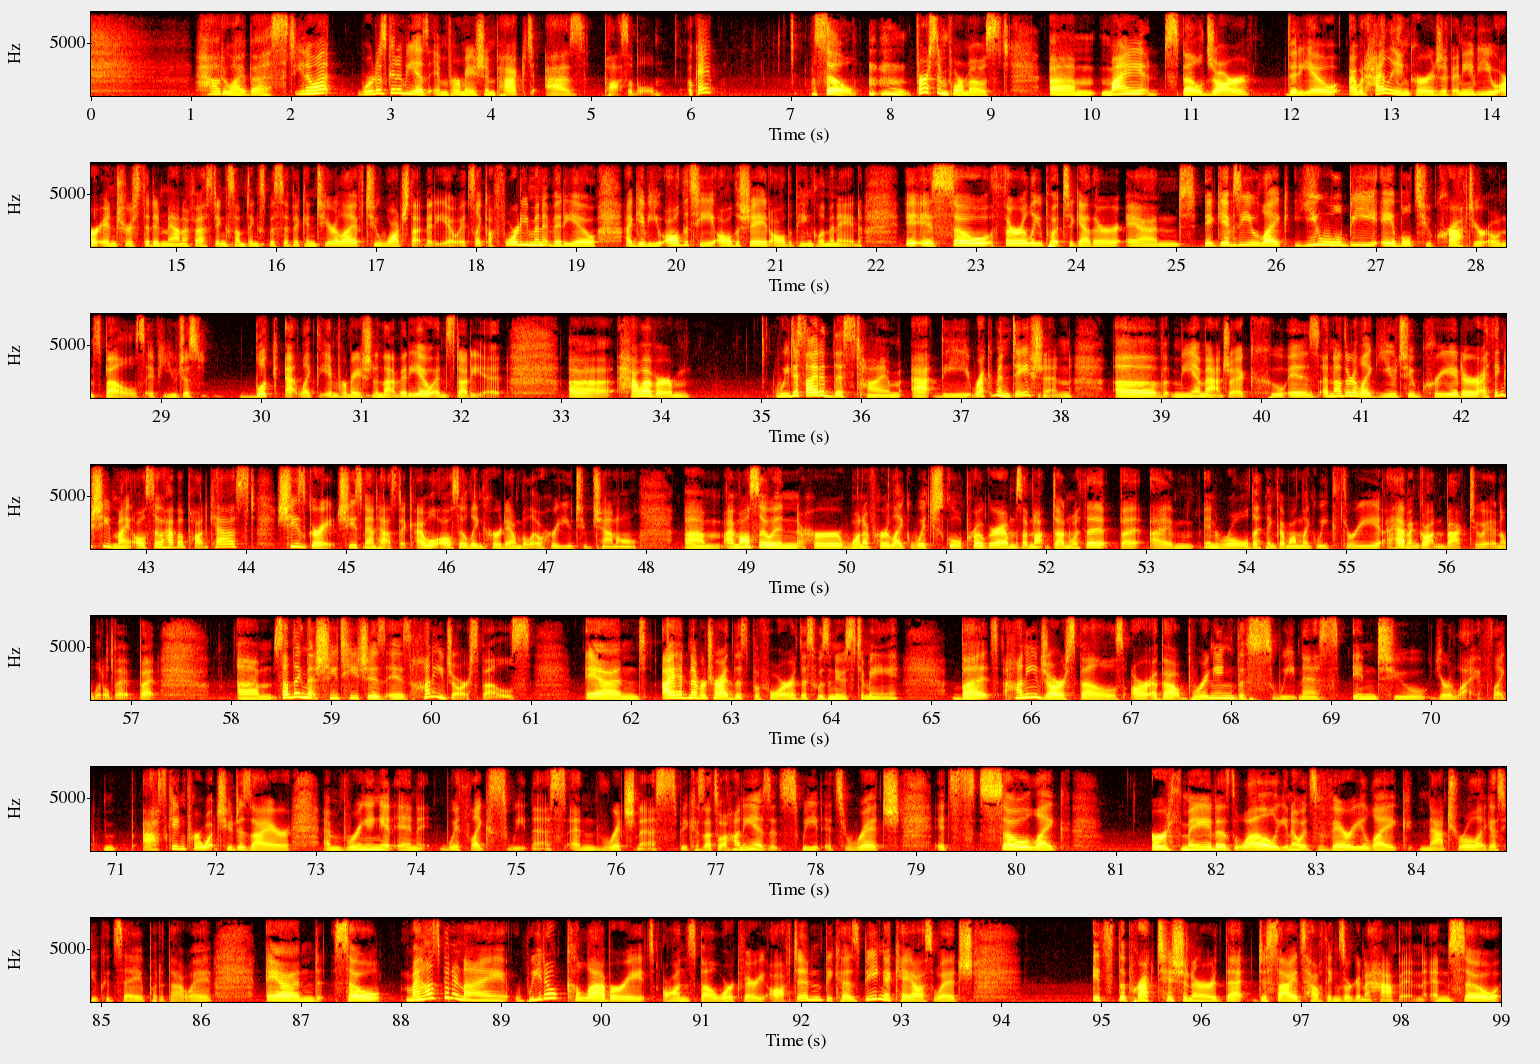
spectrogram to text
how do I best? You know what? We're just going to be as information packed as possible. Okay. So, first and foremost, um, my spell jar video, I would highly encourage if any of you are interested in manifesting something specific into your life to watch that video. It's like a 40 minute video. I give you all the tea, all the shade, all the pink lemonade. It is so thoroughly put together and it gives you like, you will be able to craft your own spells if you just look at like the information in that video and study it. Uh, however, we decided this time at the recommendation of Mia Magic, who is another like YouTube creator. I think she might also have a podcast. She's great. She's fantastic. I will also link her down below her YouTube channel. Um, I'm also in her one of her like witch school programs. I'm not done with it, but I'm enrolled. I think I'm on like week three. I haven't gotten back to it in a little bit, but um, something that she teaches is honey jar spells. And I had never tried this before. This was news to me. But honey jar spells are about bringing the sweetness into your life, like asking for what you desire and bringing it in with like sweetness and richness, because that's what honey is. It's sweet, it's rich, it's so like earth made as well. You know, it's very like natural, I guess you could say, put it that way. And so my husband and I, we don't collaborate on spell work very often because being a chaos witch, it's the practitioner that decides how things are going to happen. And so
